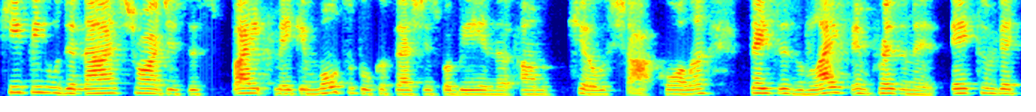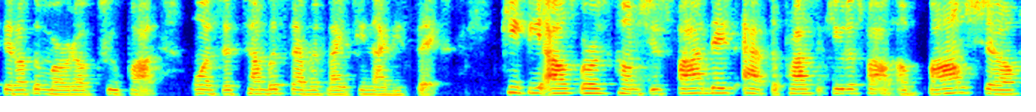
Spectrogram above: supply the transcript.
Keefe, who denies charges despite making multiple confessions for being the um, kill shot caller, faces life imprisonment if convicted of the murder of Tupac on September 7, 1996. Keefe outburst comes just five days after prosecutors filed a bombshell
